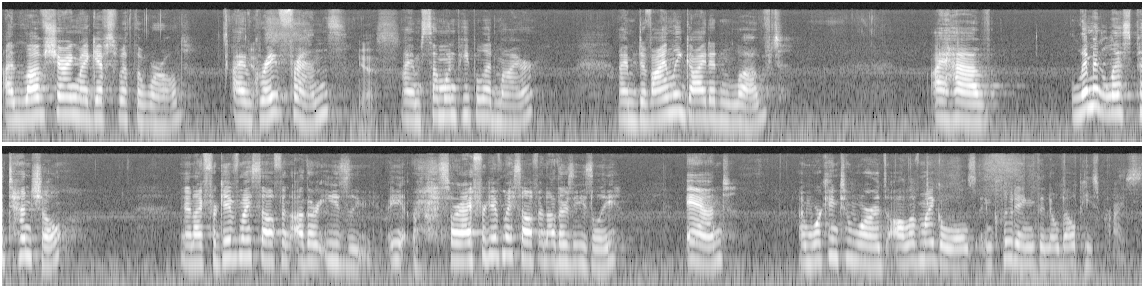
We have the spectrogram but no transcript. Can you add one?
I love sharing my gifts with the world. I have Yes. great friends. Yes. I am someone people admire. I am divinely guided and loved. I have limitless potential. And I forgive myself and other easily. Sorry, I forgive myself and others easily. And I'm working towards all of my goals, including the Nobel Peace Prize.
